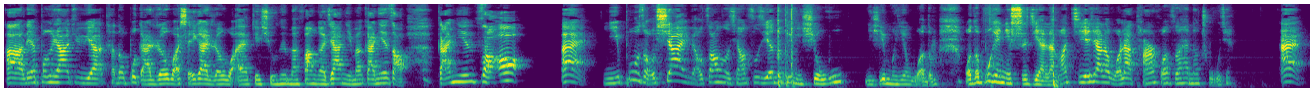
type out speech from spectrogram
啊，连崩牙驹呀他都不敢惹我，谁敢惹我呀？给兄弟们放个假，你们赶紧走，赶紧走！哎，你不走，下一秒张子强直接能给你修护，你信不信？我都我都不给你时间了，完接下来我俩堂而皇之还能出去。哎，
